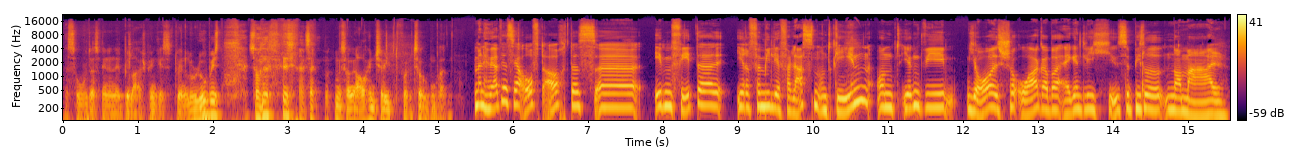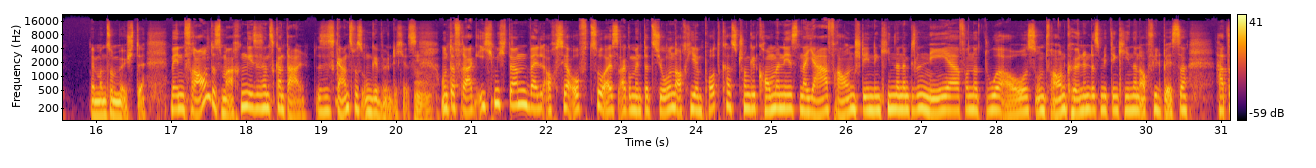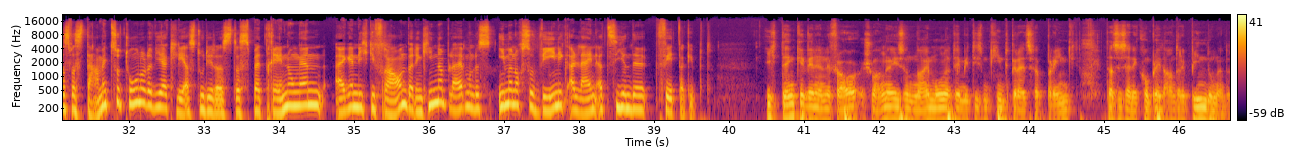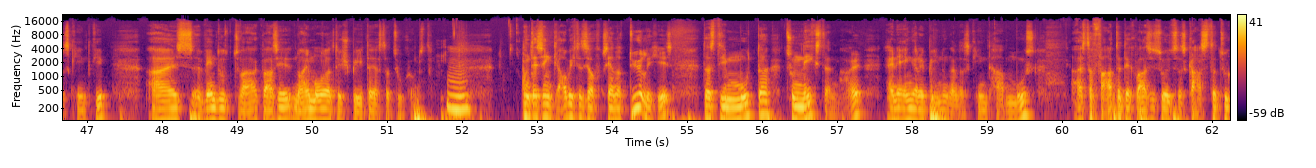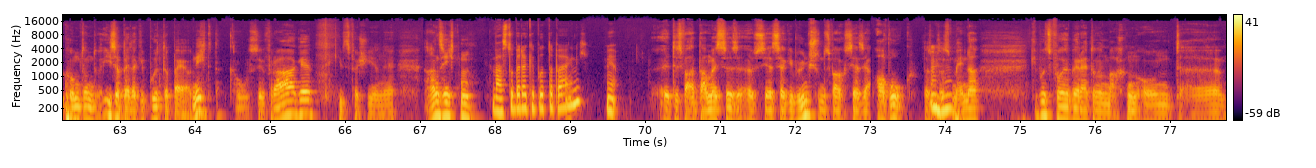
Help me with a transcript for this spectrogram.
so, dass wenn du eine Pilar spielen du ein Lulu bist, sondern also, man muss sagen, auch ein Schritt vollzogen worden. Man hört ja sehr oft auch, dass äh, eben Väter ihre Familie verlassen und gehen und irgendwie, ja, ist schon arg, aber eigentlich ist es ein bisschen normal wenn man so möchte. Wenn Frauen das machen, ist es ein Skandal. Das ist ganz was Ungewöhnliches. Mhm. Und da frage ich mich dann, weil auch sehr oft so als Argumentation auch hier im Podcast schon gekommen ist, na ja, Frauen stehen den Kindern ein bisschen näher von Natur aus und Frauen können das mit den Kindern auch viel besser. Hat das was damit zu tun oder wie erklärst du dir das, dass bei Trennungen eigentlich die Frauen bei den Kindern bleiben und es immer noch so wenig alleinerziehende Väter gibt? Ich denke, wenn eine Frau schwanger ist und neun Monate mit diesem Kind bereits verbringt, dass es eine komplett andere Bindung an das Kind gibt, als wenn du zwar quasi neun Monate später erst dazukommst. Mhm. Und deswegen glaube ich, dass es auch sehr natürlich ist, dass die Mutter zunächst einmal eine engere Bindung an das Kind haben muss, als der Vater, der quasi so jetzt als Gast dazukommt und ist er bei der Geburt dabei oder nicht? Große Frage, gibt es verschiedene Ansichten. Warst du bei der Geburt dabei eigentlich? Äh, das war damals sehr, sehr gewünscht und es war auch sehr, sehr en vogue, dass, mhm. dass Männer Geburtsvorbereitungen machen und. Äh,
